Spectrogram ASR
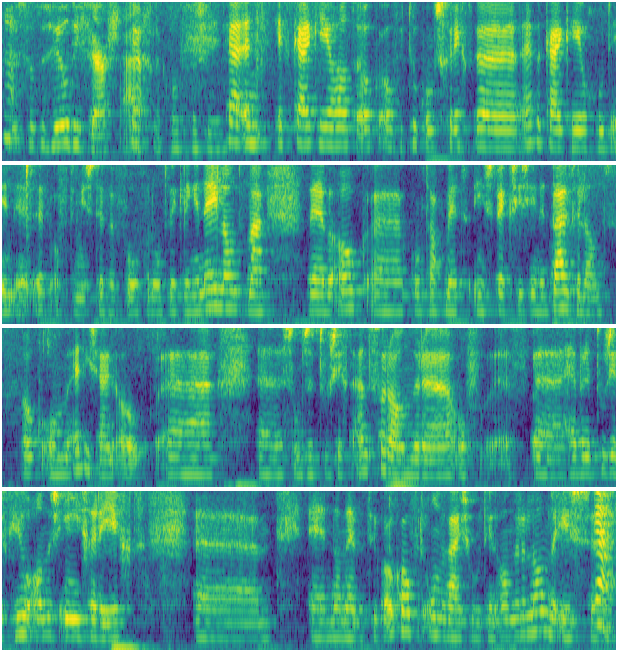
Ja. dus dat is heel divers eigenlijk wat we zien. Ja, en even kijken, je had het ook over toekomstgericht. We, hè, we kijken heel goed in, eh, of tenminste, we volgen de ontwikkeling in Nederland. Maar we hebben ook eh, contact met inspecties in het buitenland. Ook om, hè, die zijn ook eh, eh, soms het toezicht aan het veranderen. Of hebben het toezicht heel anders ingericht. Ehm, en dan hebben we het natuurlijk ook over het onderwijs, hoe het in andere landen is. Ja,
